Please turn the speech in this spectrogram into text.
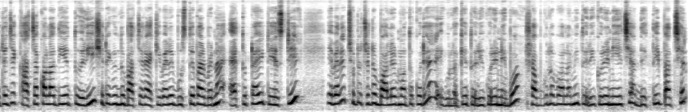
এটা যে কাঁচা কলা দিয়ে তৈরি সেটা কিন্তু বাচ্চারা একেবারে বুঝতে পারবে না, এতটাই টেস্টি। এবারে ছোট ছোট বলের মতো করে এগুলোকে তৈরি করে নেব। সবগুলো বল আমি তৈরি করে নিয়েছি আর দেখতেই পাচ্ছেন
